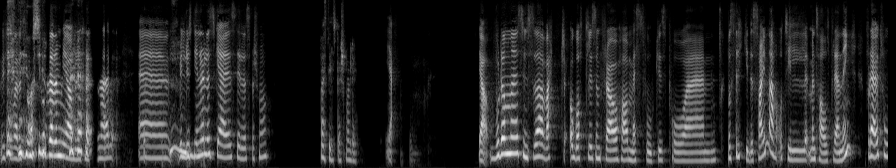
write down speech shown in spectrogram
vi får bare ta Det er mye avbrytelser her. Eh, vil du si noe, eller skal jeg stille et spørsmål? Bare still spørsmål, du. Ja. Hvordan eh, syns du det har vært og gått liksom fra å ha mest fokus på, eh, på strikkedesign da, og til mentaltrening? For det er jo to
